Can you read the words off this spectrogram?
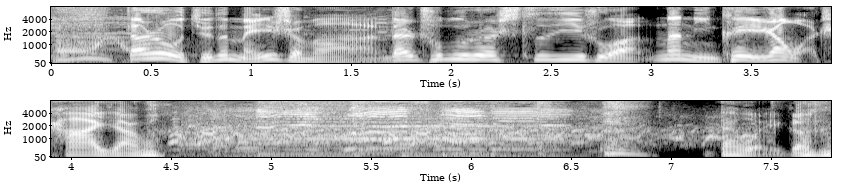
当时我觉得没什么，但是出租车司机说：“那你可以让我插一下吗？”带我一个。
